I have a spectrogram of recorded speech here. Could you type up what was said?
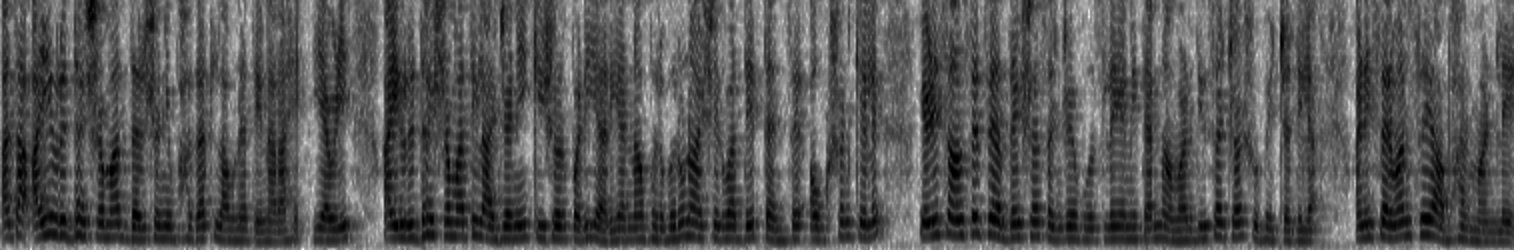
आता आई वृद्धाश्रमात दर्शनी भागात लावण्यात येणार आहे. यावेळी आई वृद्धाश्रमातील आज्यांनी किशोर पडियार यांना भरभरून आशीर्वाद देत त्यांचे औक्षण केले. यावेळी संस्थेचे अध्यक्ष संजय भोसले यांनी त्यांना वाढदिवसाच्या शुभेच्छा दिल्या आणि सर्वांचे आभार मानले.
